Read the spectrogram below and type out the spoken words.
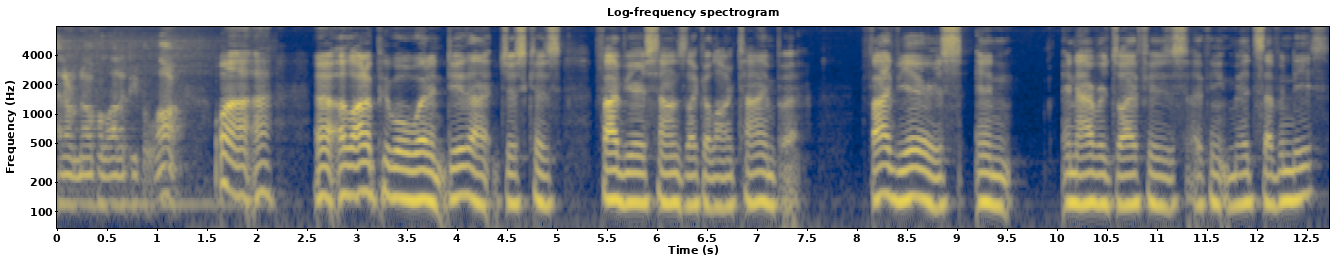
I don't know if a lot of people are. Well, uh, uh, a lot of people wouldn't do that just because five years sounds like a long time, but five years in an average life is, I think, mid seventies.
